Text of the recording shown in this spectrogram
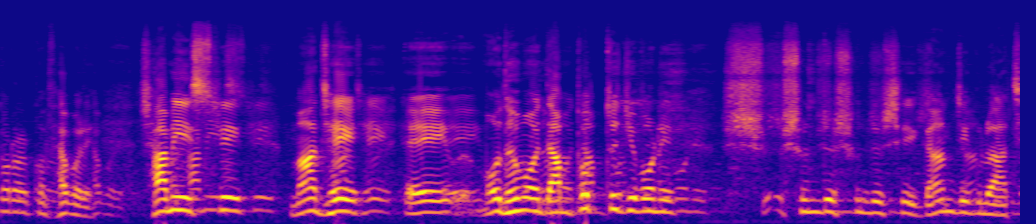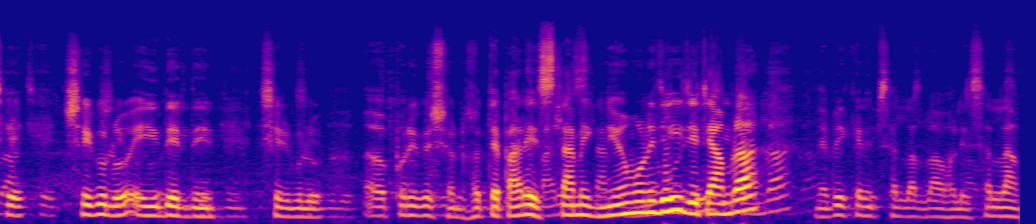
করার কথা বলে। স্বামী স্ত্রী মাঝে এই মধুময় দাম্পত্য জীবনের সুন্দর সুন্দর সেই গান যেগুলো আছে সেগুলো এই ঈদের দিন সেগুলো পরিবেশন হতে পারে। ইসলামিক নিয়ম অনুযায়ী যেটা আমরা নবী করিম সাল্লাহ আলি সাল্লাম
